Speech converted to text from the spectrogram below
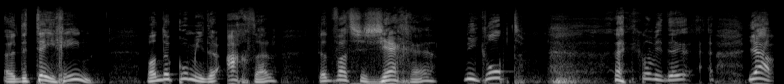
eh, er tegenin. Want dan kom je erachter dat wat ze zeggen niet klopt. Kom je ja,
